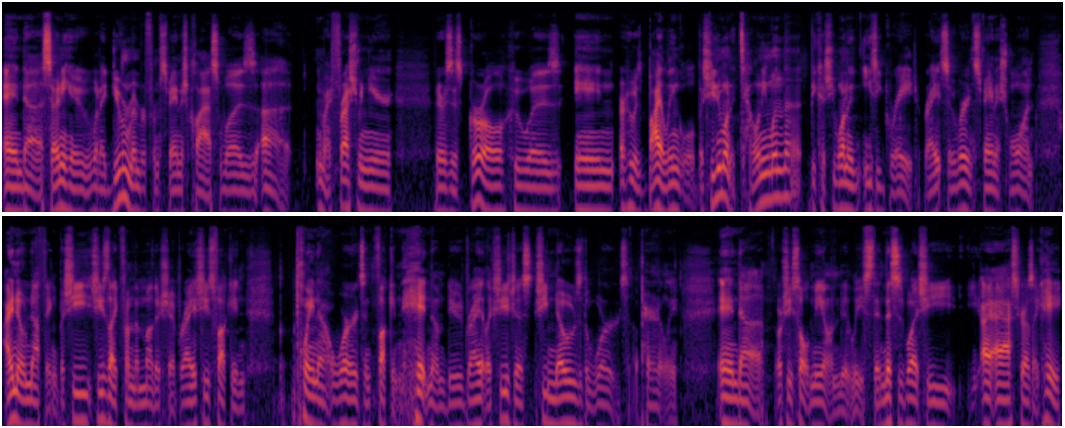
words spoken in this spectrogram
And uh, so, anywho, what I do remember from Spanish class was uh, my freshman year. There was this girl who was in or who was bilingual, but she didn't want to tell anyone that because she wanted an easy grade, right? So we're in Spanish one. I know nothing, but she she's like from the mothership, right? She's fucking pointing out words and fucking hitting them, dude, right? Like she's just she knows the words apparently, and uh, or she sold me on it at least. And this is what she I, I asked her. I was like, hey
